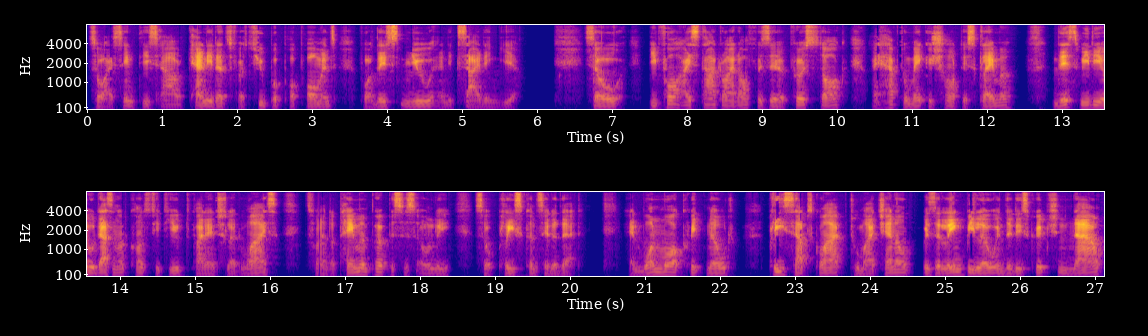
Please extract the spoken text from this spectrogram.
So I think these are candidates for super performance for this new and exciting year. So before I start right off with the first stock, I have to make a short disclaimer. This video does not constitute financial advice. It's for entertainment purposes only, so please consider that. And one more quick note. Please subscribe to my channel with the link below in the description now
